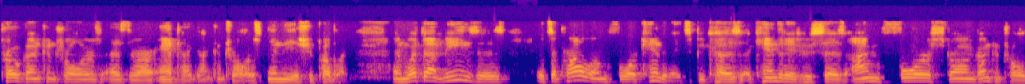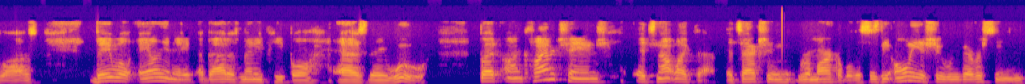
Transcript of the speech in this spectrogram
pro gun controllers as there are anti gun controllers in the issue public. And what that means is it's a problem for candidates because a candidate who says, I'm for strong gun control laws, they will alienate about as many people as they woo. But on climate change, it's not like that. It's actually remarkable. This is the only issue we've ever seen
